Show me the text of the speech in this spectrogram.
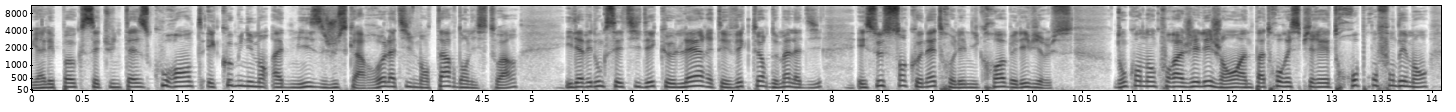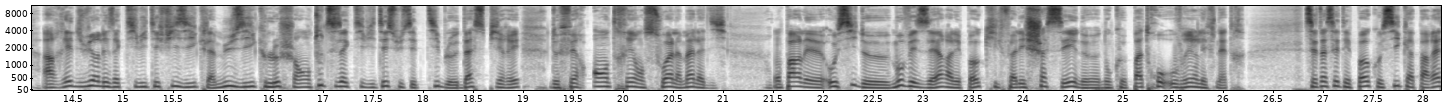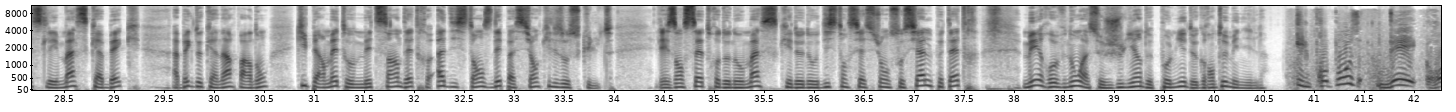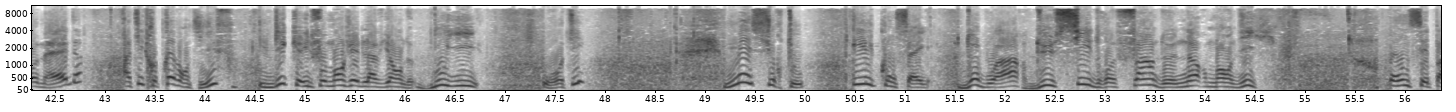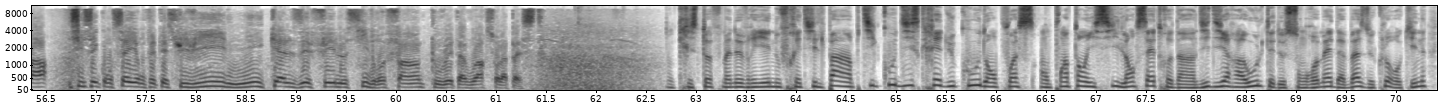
Oui, à l'époque, c'est une thèse courante et communément admise jusqu'à relativement tard dans l'histoire. Il y avait donc cette idée que l'air était vecteur de maladies, et ce sans connaître les microbes et les virus. Donc on encourageait les gens à ne pas trop respirer trop profondément, à réduire les activités physiques, la musique, le chant, toutes ces activités susceptibles d'aspirer, de faire entrer en soi la maladie. On parlait aussi de mauvais air à l'époque qu'il fallait chasser, donc pas trop ouvrir les fenêtres. C'est à cette époque aussi qu'apparaissent les masques à bec, à bec de canard, qui permettent aux médecins d'être à distance des patients qu'ils auscultent. Les ancêtres de nos masques et de nos distanciations sociales peut-être, mais revenons à ce Julien de Paulmier de Grand-Eménil. Il propose des remèdes à titre préventif. Il dit qu'il faut manger de la viande bouillie ou rôtie, mais surtout, il conseille de boire du cidre fin de Normandie. On ne sait pas si ces conseils ont été suivis, ni quels effets le cidre fin pouvait avoir sur la peste. Christophe Manœuvrier nous ferait-il pas un petit coup discret du coude en, pointant ici l'ancêtre d'un Didier Raoult et de son remède à base de chloroquine?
